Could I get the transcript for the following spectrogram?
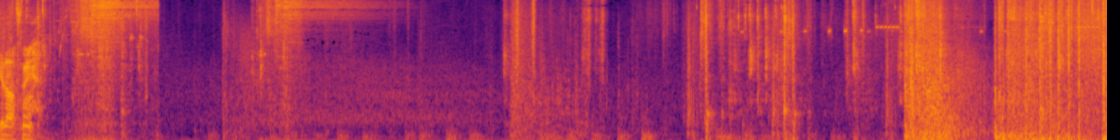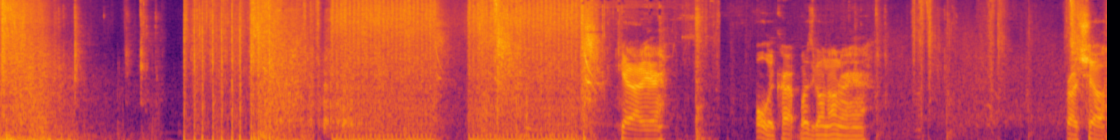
Get off me. Get out of here. Holy crap, what is going on right here? Bro, chill.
